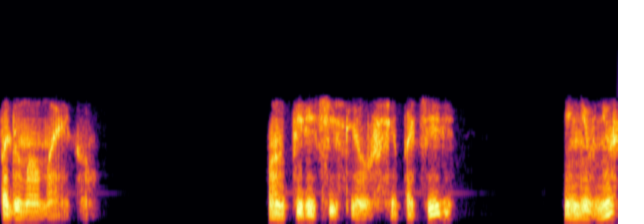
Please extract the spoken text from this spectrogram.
подумал Майкл. Он перечислил все потери и не внес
